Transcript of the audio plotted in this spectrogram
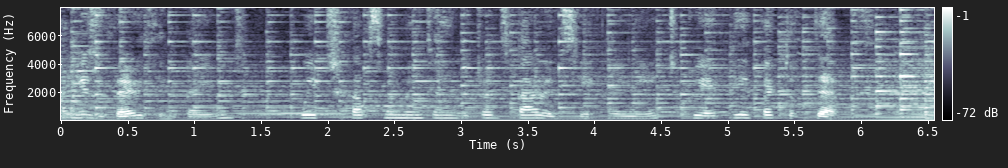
I use very thin paint, which helps me maintain the transparency I need to create the effect of depth.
